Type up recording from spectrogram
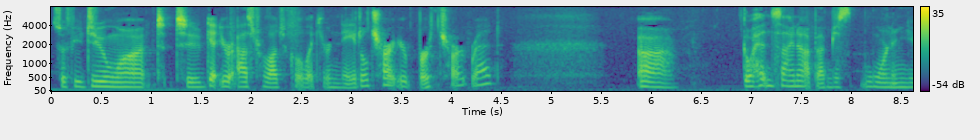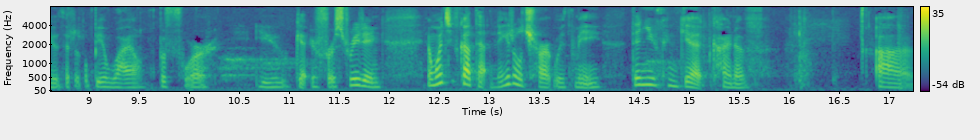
so if you do want to get your astrological, like your natal chart, your birth chart read, uh, go ahead and sign up. I'm just warning you that it'll be a while before you get your first reading. And once you've got that natal chart with me, then you can get kind of uh,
